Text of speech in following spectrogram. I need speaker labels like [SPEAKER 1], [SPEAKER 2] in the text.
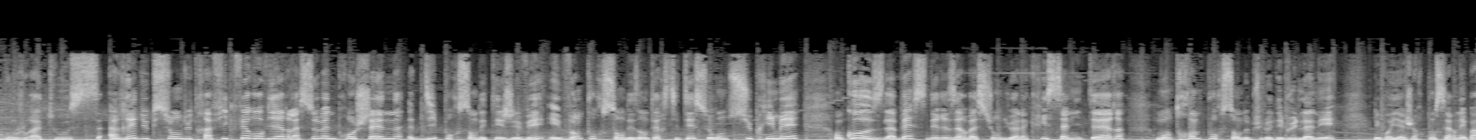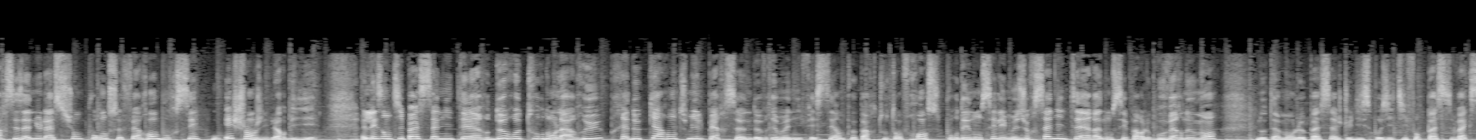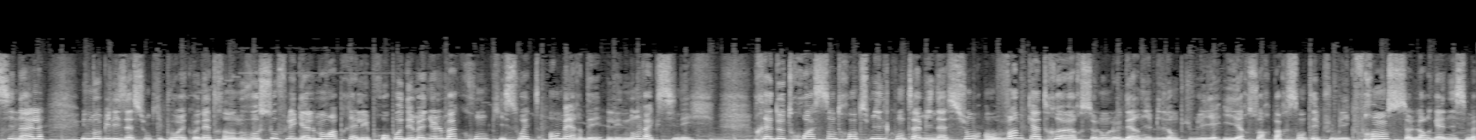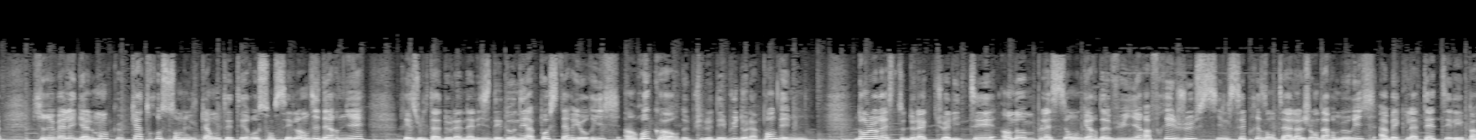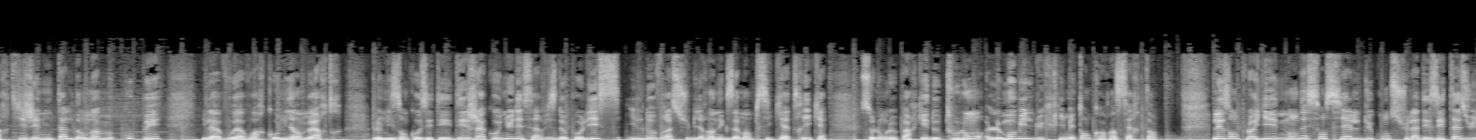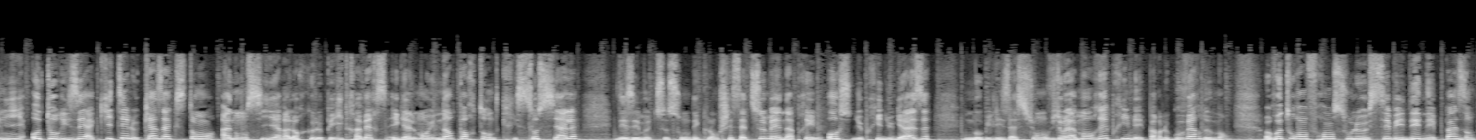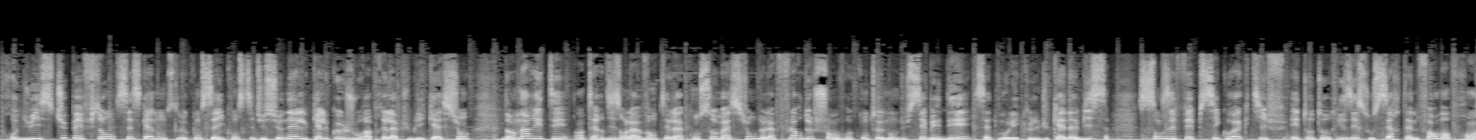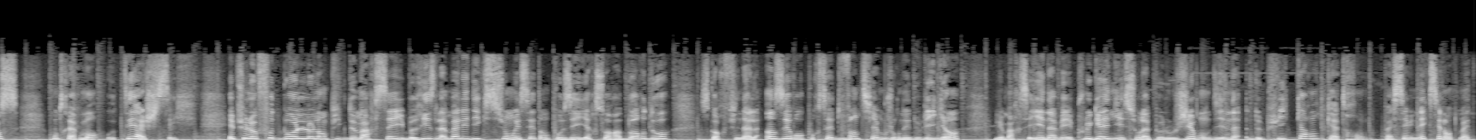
[SPEAKER 1] Bonjour à tous. Réduction du trafic ferroviaire la semaine prochaine. 10% des TGV et 20% des intercités seront supprimés. En cause, la baisse des réservations due à la crise sanitaire. Moins 30% depuis le début de l'année. Les voyageurs concernés par ces annulations pourront se faire rembourser ou échanger leurs billets. Les antipasses sanitaires de retour dans la rue. Près de 40 000 personnes devraient manifester un peu partout en France pour dénoncer les mesures sanitaires annoncées par le gouvernement, notamment le passage du dispositif en passe vaccinal. Une mobilisation qui pourrait connaître un nouveau souffle également après les propos d'Emmanuel Macron qui souhaite emmerder les non-vaccinés. Près de 330 000 contaminations en 24 heures selon le dernier bilan publié hier soir par Santé publique France, l'organisme qui révèle également que 400 000 cas ont été recensés lundi dernier. Résultat de l'analyse des données a posteriori, un record depuis le début de la pandémie. Dans le reste de l'actualité, un homme placé en garde à vue hier à Fréjus, il s'est présenté à la gendarmerie avec la tête et les parties génitales d'un homme coupé. Il a avoué avoir commis un meurtre. Le mis en cause était déjà connu des services de police. Il devra subir un examen psychiatrique. Selon le parquet de Toulon, le mobile du crime est encore incertain. Les employés non essentiels du consulat des États-Unis autorisés à quitter le Kazakhstan annoncent hier alors que le pays traverse également une importante crise sociale. Des émeutes se sont déclenchées cette semaine après une hausse du prix du gaz, une mobilisation violemment réprimée par le gouvernement. Retour en France où le CBD n'est pas un produit stupéfiant, c'est ce qu'annonce le Conseil constitutionnel quelques jours après la publication d'un arrêté interdisant la vente et la consommation de la fleur de chanvre contenant du CBD, cette molécule du cannabis sans effet psychoactif est autorisée sous certaines formes en France, contrairement au THC. Et puis le football, l'Olympique de Marseille brise la malédiction et s'est imposé hier soir à Bordeaux. Score final 1-0 pour cette 20e journée de Ligue 1. Les Marseillais n'avaient plus gagné sur la pelouse girondine depuis 44 ans. Passez une excellente matinée.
